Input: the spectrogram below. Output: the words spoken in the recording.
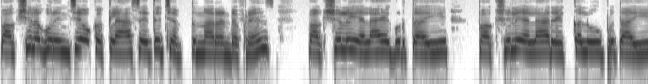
పక్షుల గురించి ఒక క్లాస్ అయితే చెప్తున్నారంట ఫ్రెండ్స్. పక్షులు ఎలా ఎగురుతాయి? పక్షులు ఎలా రెక్కలు ఊపుతాయి?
